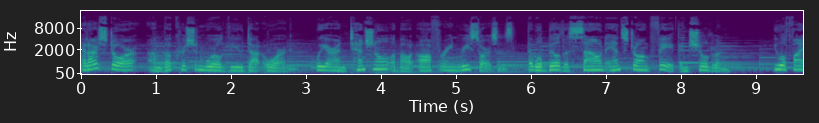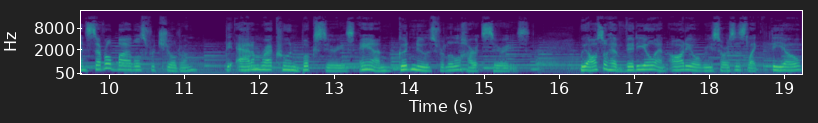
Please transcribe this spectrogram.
At our store on thechristianworldview.org, we are intentional about offering resources that will build a sound and strong faith in children. You will find several Bibles for children, the Adam Raccoon book series, and Good News for Little Hearts series. We also have video and audio resources like Theo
